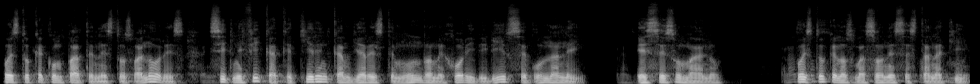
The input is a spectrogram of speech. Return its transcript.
puesto que comparten estos valores, significa que quieren cambiar este mundo mejor y vivir según la ley. ¿Es eso malo? Puesto que los masones están aquí,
